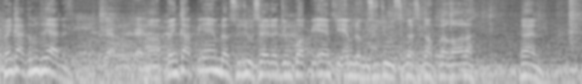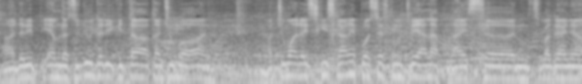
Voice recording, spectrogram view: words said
Peringkat kementerian. peringkat kementerian Ha, peringkat PM dah setuju. Saya dah jumpa PM, PM dah bersetuju setengah-setengah perkara lah. Kan? Ha, jadi PM dah setuju, jadi kita akan cuba kan. Ha, cuma dari segi sekarang ni proses kementerian lah. Lisen, sebagainya.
